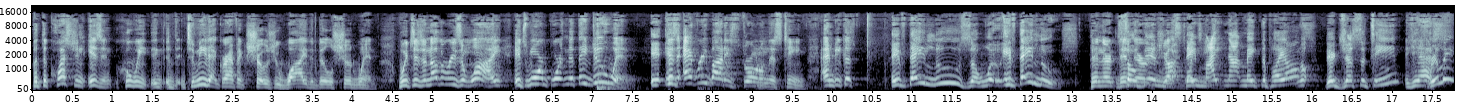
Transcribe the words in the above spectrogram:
But the question isn't who we. To me, that graphic shows you why the Bills should win, which is another reason why it's more important that they do win. Because everybody's thrown on this team, and because If they lose, uh, if they lose, Then they're- then so they're then just They might not make the playoffs. No. They're just a team. yes, Really?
